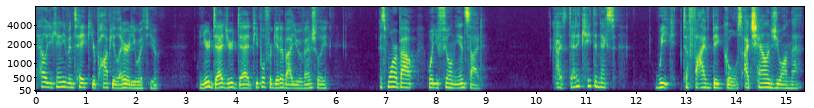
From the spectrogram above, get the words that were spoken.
Hell, you can't even take your popularity with you. When you're dead, you're dead. People forget about you eventually. It's more about what you feel on the inside. Guys, dedicate the next week to five big goals. I challenge you on that.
